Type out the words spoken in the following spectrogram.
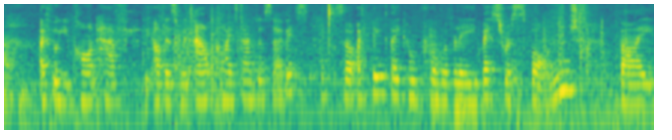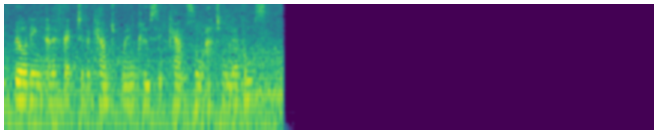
I feel you can't have the others without a high standard of service. So I think they can probably best respond by building an effective, accountable, inclusive council at all levels.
